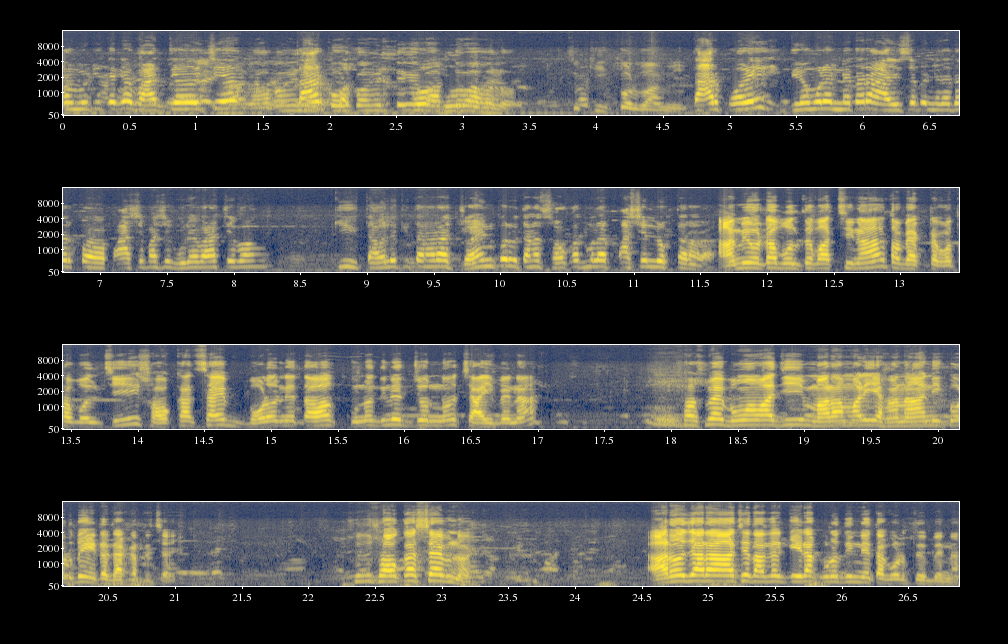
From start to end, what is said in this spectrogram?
কমিটি থেকে বাদ দেওয়া হয়েছে। তার কমিটি থেকে বাদ দেওয়া হলো। কি করব আমি? তারপরেই তৃণমূলের নেতারা আইএসএফের নেতাদের পাশে পাশে ঘুরে বেড়াচ্ছে এবং কি তাহলে কি তারা জয়েন করবে? তারা শওকত মোল্লার পাশের লোক তারা? আমি ওটা বলতে পারছি না তবে একটা কথা বলছি শওকাত সাহেব বড় নেতা হোক কোনোদিনের জন্য চাইবে না। সবসময় বোমাবাজি মারামারি হানাহানি করবে এটা দেখাতে চাই। শুধু শওকাত সাহেব নয় আরও যারা আছে তাদেরকে এরা কোনোদিন নেতা করতে দেবে না।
